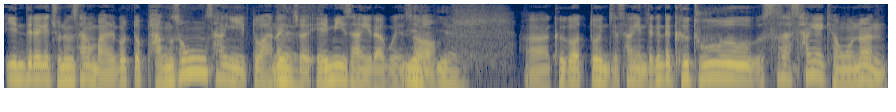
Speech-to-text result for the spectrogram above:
인들에게 주는 상 말고 또 방송상이 또 하나 네. 있죠. 에미상이라고 해서 예, 예. 어, 그것도 이제 상인데 근데 그 두 상의 경우는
